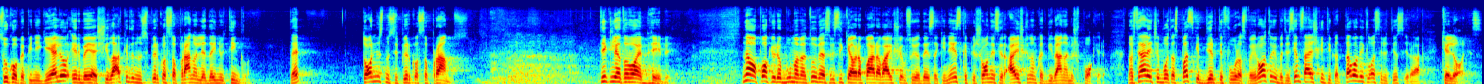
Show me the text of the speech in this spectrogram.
sukaupė pinigėlių ir beje šį lapkritį nusipirko soprano ledinių tinklą. Taip? Tonis nusipirko sopranus. Tik Lietuvoje, baby. Na, o pokerio būmo metu mes visi keurą parą vaikščiojom su juodais akiniais, kapišonais ir aiškinom, kad gyvenam iš pokerio. Nors realiai čia buvo tas pats, kaip dirbti fūros vairuotojui, bet visiems aiškinti, kad tavo veiklos rytis yra kelionės.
